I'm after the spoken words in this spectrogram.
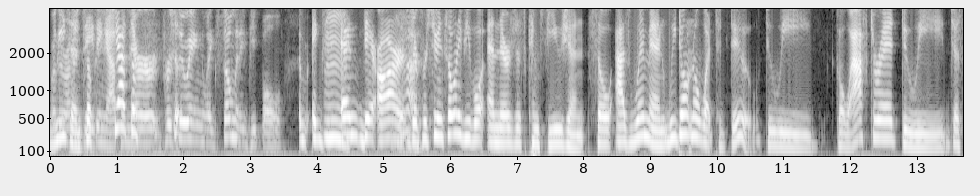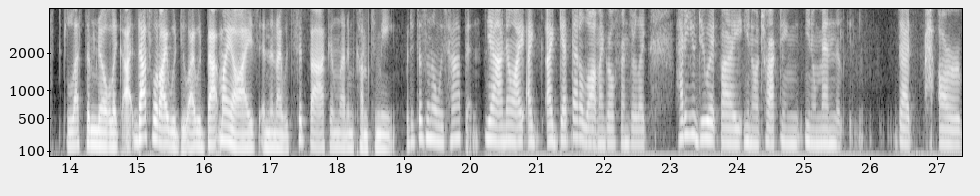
Or they're on a reasons So- app yeah, and so- they're so- pursuing like so many people. Ex- mm. and there are Yeah. they're pursuing so many people and there's this confusion. So as women we don't know what to do. Do we go after it? Do we just let them know? Like I, that's what i would do. I would bat my eyes and then i would sit back and let him come to me. But it doesn't always happen. Yeah, no, I, I I get that a lot. My girlfriends are like, "How do you do it by you know attracting you know men that that are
